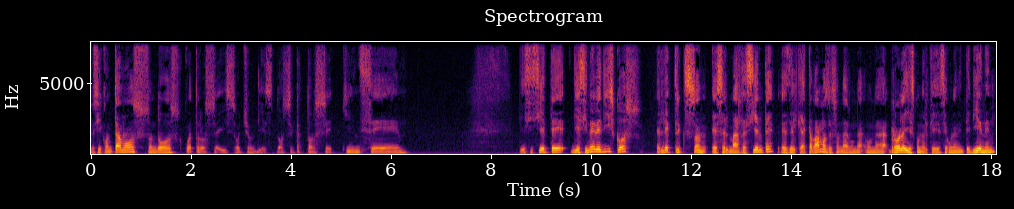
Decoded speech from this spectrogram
pues si contamos, son 2, 4, 6, 8, 10, 12, 14, 15, 17, 19 discos. Electric Sun es el más reciente, es del que acabamos de sonar una, una rola y es con el que seguramente vienen.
